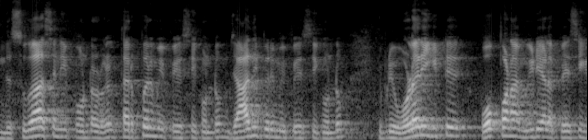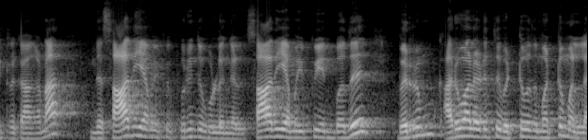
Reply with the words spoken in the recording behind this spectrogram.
இந்த சுகாசினி போன்றவர்கள் தற்பெருமை பேசிக்கொண்டும் ஜாதி பெருமை பேசிக்கொண்டும் இப்படி உளறிக்கிட்டு ஓப்பனாக மீடியாவில் பேசிக்கிட்டு இருக்காங்கன்னா இந்த சாதி அமைப்பை புரிந்து கொள்ளுங்கள். சாதி அமைப்பு என்பது வெறும் அருவாள் எடுத்து வெட்டுவது மட்டுமல்ல.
